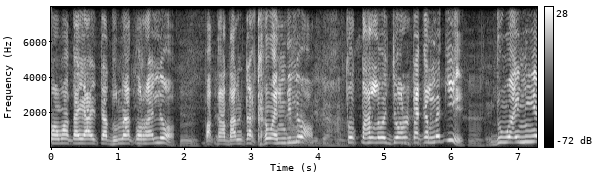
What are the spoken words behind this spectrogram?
মামা গায়ে আরেকটা ধুনা করাইলো? পাকা ধানটা খাওয়াই দিল? হ্যাঁ। তো তাহলে ওই জলটাকে লেগে। দুয়াই নিয়ে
